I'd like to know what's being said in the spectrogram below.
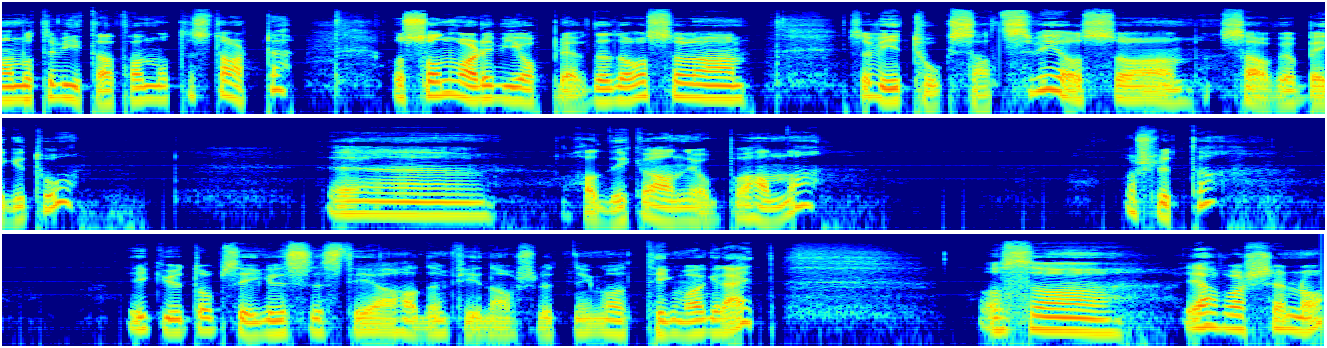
Man måtte vite at han måtte starte. Og sånn var det vi opplevde det òg. Så, så, vi tok sats, vi, og så sa vi opp begge to. Eh, hadde ikke annen jobb på handa. Og slutta. Gikk ut oppsigelsestida, hadde en fin avslutning, og ting var greit. Og så Ja, hva skjer nå?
